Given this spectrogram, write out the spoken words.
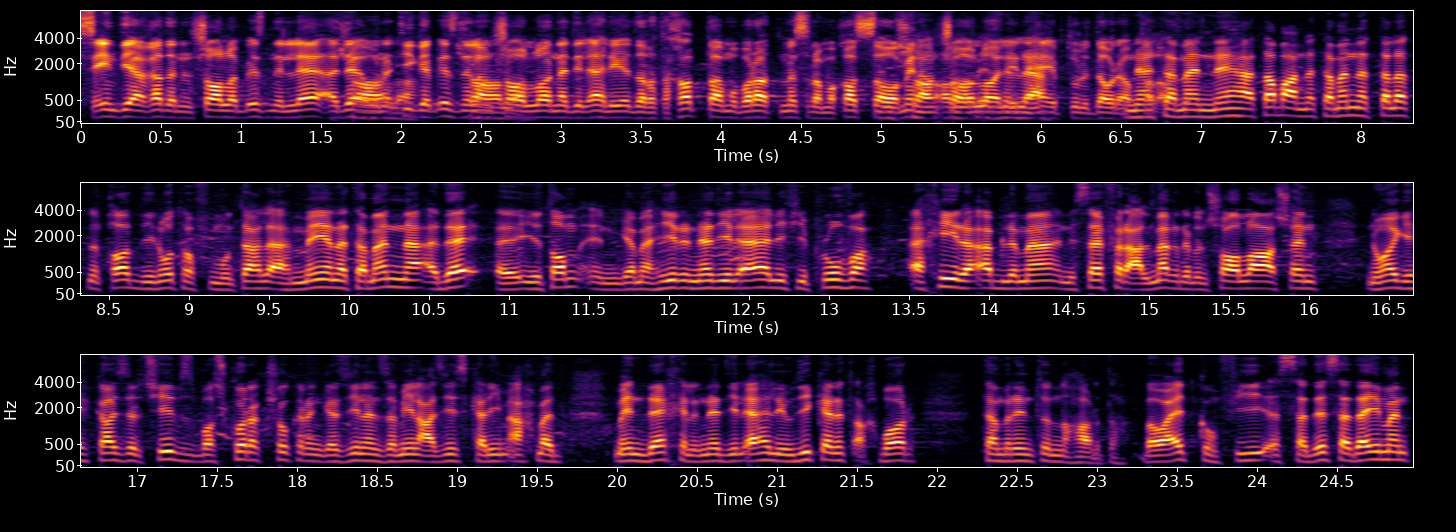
90 دقيقة غدا إن شاء الله بإذن الله. أداء ونتيجة بإذن الله إن شاء الله النادي الأهلي يقدر يتخطى مباراة مصر مقصة ومنها إن شاء الله لنهائي بطولة دوري أبطال نتمناها. طبعا نتمنى الثلاث نقاط دي نقطة في منتهى الأهمية. نتمنى أداء يطمئن جماهير النادي الأهلي في بروفا أخيرة قبل ما نسافر على المغرب إن شاء الله عشان نواجه كايزر تشيفز. بشكرك. شكرا جزيلا زميل العزيز كريم أحمد من داخل النادي الأهلي. ودي كانت أخبار تمرينة النهارده. بوعدكم في السادسة دايما.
